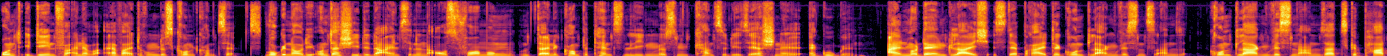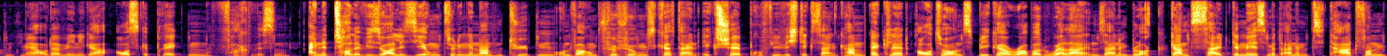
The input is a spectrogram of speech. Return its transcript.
und Ideen für eine Erweiterung des Grundkonzepts. Wo genau die Unterschiede der einzelnen Ausformungen und deine Kompetenzen liegen müssen, kannst du dir sehr schnell ergoogeln. Allen Modellen gleich ist der breite Grundlagenwissensansatz Grundlagenwissen-Ansatz gepaart mit mehr oder weniger ausgeprägtem Fachwissen. Eine tolle Visualisierung zu den genannten Typen und warum für Führungskräfte ein X-Shape-Profil wichtig sein kann, erklärt Autor und Speaker Robert Weller in seinem Blog. Ganz zeitgemäß mit einem Zitat von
